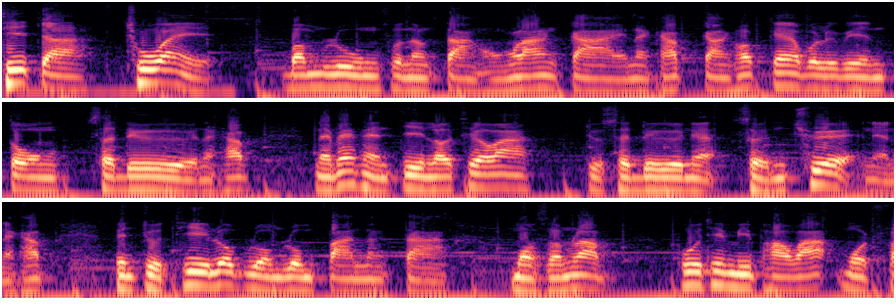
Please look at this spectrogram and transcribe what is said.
ที่จะช่วยบำรุงส่วนต่างๆ ของร่างกายนะครับ การครอบแก้วบริเวณตรงสะดือนะครับ ในแพทย์แผนจีนเราเชื่อว่า จุดสะดือเนี่ยเสริญเชื่อเนี่ยนะครับเป็นจุดที่รวบรวมลมปาณต่างๆ เหมาะสำหรับผู้ที่มีภาวะหมดไฟ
